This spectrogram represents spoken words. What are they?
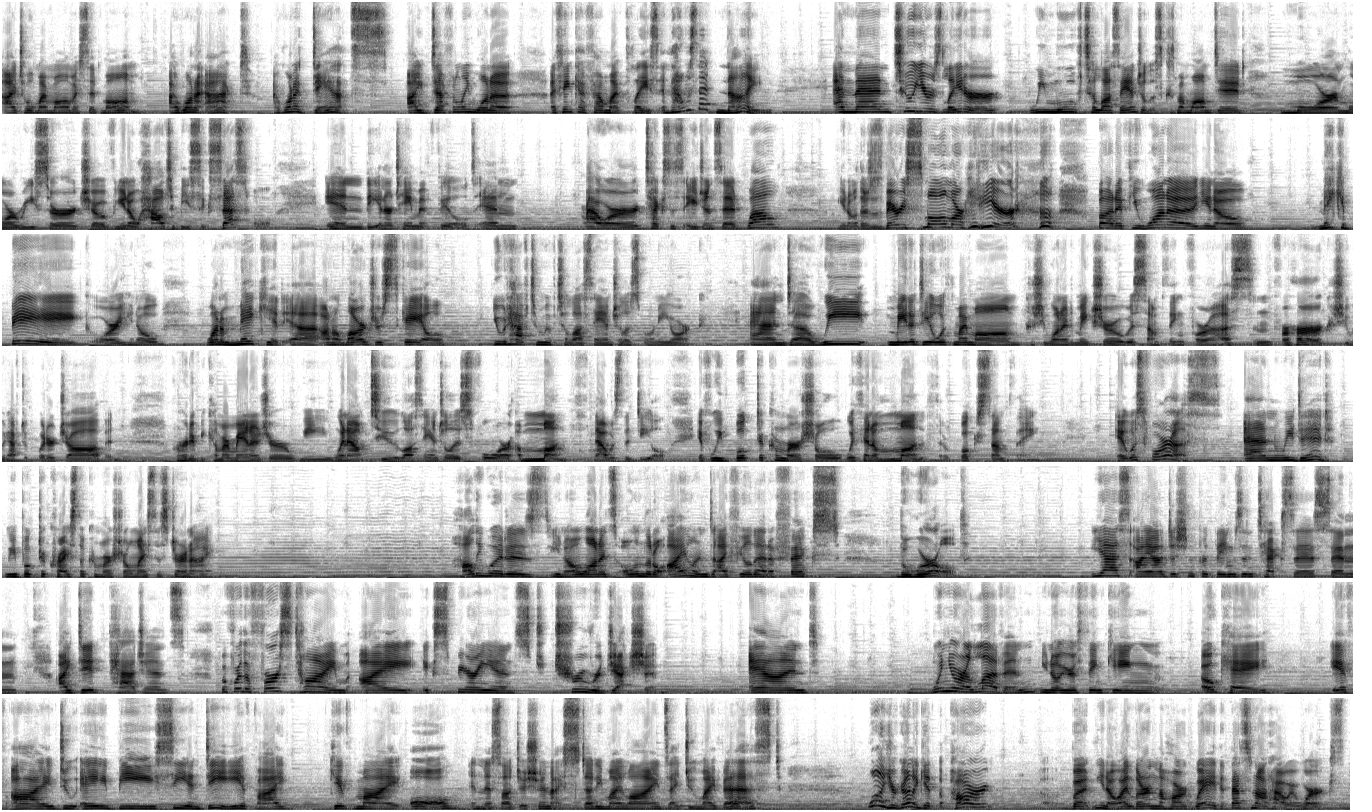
I told my mom, I said, Mom, I want to act. I want to dance. I definitely want to, I think I found my place. And that was at nine. And then two years later, we moved to Los Angeles because my mom did more and more research of, you know, how to be successful in the entertainment field. And our Texas agent said, well, you know, there's a very small market here, but if you want to, you know, make it big or, you know, want to make it uh, on a larger scale, you would have to move to Los Angeles or New York. And uh, we made a deal with my mom because she wanted to make sure it was something for us and for her because she would have to quit her job and for her to become our manager. We went out to Los Angeles for a month. That was the deal. If we booked a commercial within a month or booked something, it was for us. And we did. We booked a Chrysler commercial, my sister and I. Hollywood is, you know, on its own little island. I feel that affects the world. Yes, I auditioned for things in Texas and I did pageants, but for the first time, I experienced true rejection. And when you're 11, you know, you're thinking, okay, if I do A, B, C, and D, if I give my all in this audition, I study my lines, I do my best, well, you're going to get the part. But, you know, I learned the hard way that that's not how it works.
